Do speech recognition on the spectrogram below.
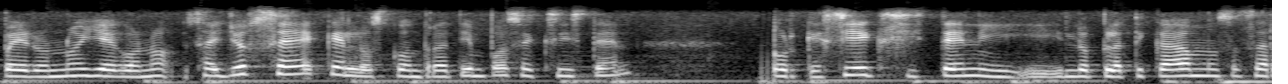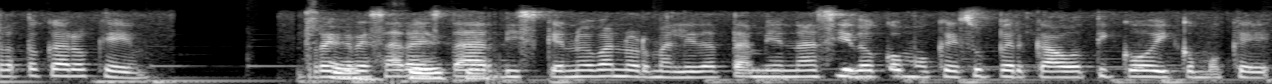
pero no llego, ¿no? O sea, yo sé que los contratiempos existen, porque sí existen y, y lo platicábamos hace rato, Caro, que regresar a esta disque nueva normalidad también ha sido como que súper caótico y como que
